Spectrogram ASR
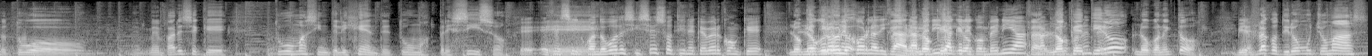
lo tuvo, me parece que tuvo más inteligente, tuvo más preciso. Eh, es Eh, decir, cuando vos decís eso, tiene que ver con que lo que logró tiró mejor la, claro, la medida que- que, lo- le convenía. Claro, lo que tiró lo conectó. Bien. El flaco tiró mucho más,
